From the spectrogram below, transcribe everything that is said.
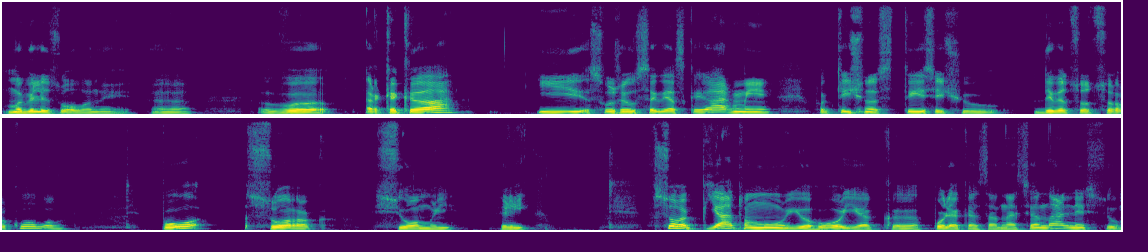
мобілізований е, в РККА і служив в Совєтській армії фактично з 1940 по 47 рік. В 45-му його, як е, поляка за національністю,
